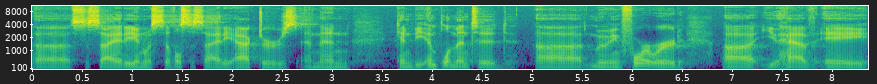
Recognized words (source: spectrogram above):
uh, society and with civil society actors and then can be implemented uh, moving forward, uh, you have a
